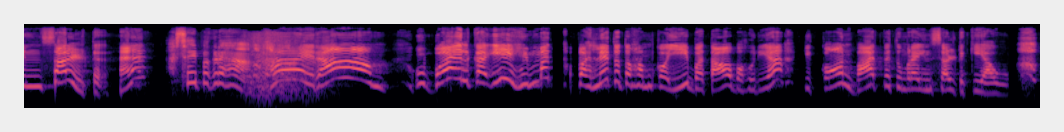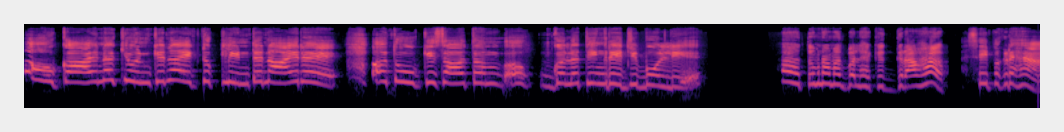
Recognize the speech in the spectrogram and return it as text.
इंसल्ट है? सही पकड़े हैं। हाय राम! वो बैल का ई हिम्मत। पहले तो, तो हमको ये बताओ बहुरिया कि कौन बात पे तुमरा इंसल्ट किया वो ओ का है ना कि उनके ना एक तो क्लिंटन आए रहे और तो उसके साथ हम गलत अंग्रेज़ी बोल लिए। हाँ, तुमरा मतलब है कि ग्राहक। सही पकड़े हैं।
